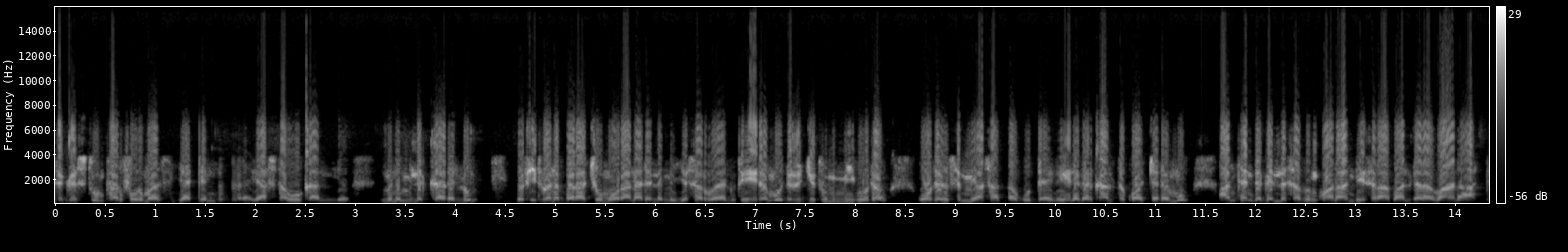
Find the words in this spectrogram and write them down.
ትዕግስቱን ፐርፎርማንስ እያየን ነበረ። ያስታውቃል። ምንም ልክ አይደሉም። በፊት በነበራቸው ሞራል አይደለም እየሰሩ ያሉት። ይሄ ደግሞ ድርጅቱን የሚጎዳው ኦደንስም ያሳጣው ጉዳይ ነው። ይሄ ነገር ካልተቋጨ ደግሞ አንተ እንደ ግለሰብ እንኳን አንድ የስራ ባልደረባህን አተ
